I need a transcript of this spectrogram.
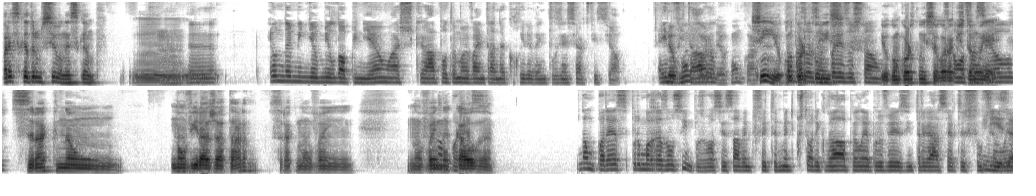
parece que adormeceu nesse campo. Uh, eu, na minha humilde opinião, acho que a Apple também vai entrar na corrida da inteligência artificial. É eu inevitável. concordo, eu concordo. sim, eu Todas concordo as com isso. empresas estão, Eu concordo com isso. Agora a estão a questão é: será que não, não virá já tarde? Será que não vem, não vem Não na parece. cauda? Não me parece por uma razão simples. Vocês sabem perfeitamente que o histórico da Apple é por vezes entregar certas funcionalidades ou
